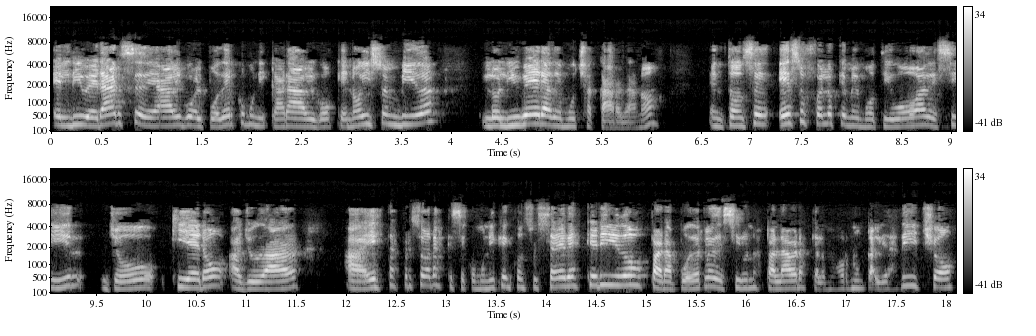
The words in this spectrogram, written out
el liberarse de algo, el poder comunicar algo que no hizo en vida, lo libera de mucha carga, ¿no? Entonces, eso fue lo que me motivó a decir, yo quiero ayudar a estas personas que se comuniquen con sus seres queridos para poderle decir unas palabras que a lo mejor nunca le has dicho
